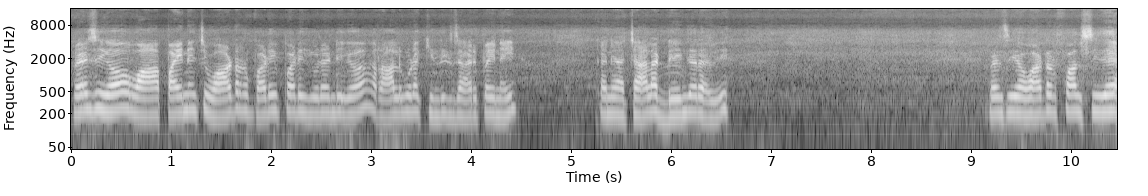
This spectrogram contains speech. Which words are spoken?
ఫ్రెండ్స్ ఇగో వా పైనుంచి వాటర్ పడి పడి చూడండి ఇగో రాళ్ళు కూడా కిందికి జారిపోయినాయి. కానీ అది చాలా డేంజర్ అవి. ఫ్రెండ్స్ ఇక వాటర్ ఫాల్స్ ఇదే.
